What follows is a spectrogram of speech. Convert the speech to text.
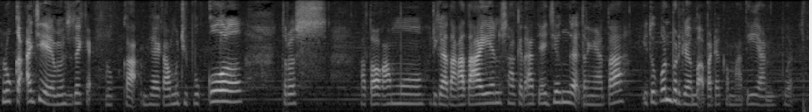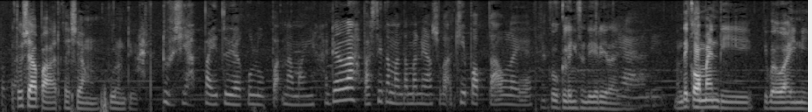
luka aja ya maksudnya kayak luka misalnya kamu dipukul terus atau kamu dikata-katain sakit hati aja enggak ternyata itu pun berdampak pada kematian buat beberapa Itu siapa artis yang bunuh diri? aduh siapa itu ya aku lupa namanya adalah pasti teman-teman yang suka K-pop tahu lah ya Googling sendiri lah ya ya. nanti Nanti komen di di bawah ini.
